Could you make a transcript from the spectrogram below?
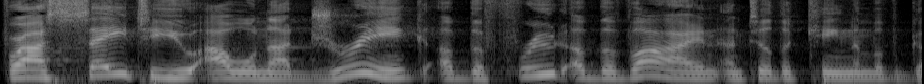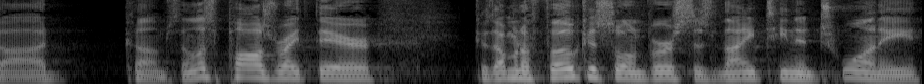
For I say to you, I will not drink of the fruit of the vine until the kingdom of God comes. Now let's pause right there because I'm going to focus on verses 19 and 20.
